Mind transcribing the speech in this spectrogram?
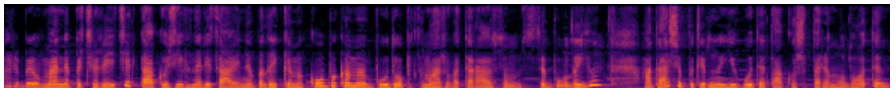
Гриби в мене печериці, також їх нарізаю невеликими кубиками, буду обсмажувати разом з цибулею, а далі потрібно їх буде також перемолоти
